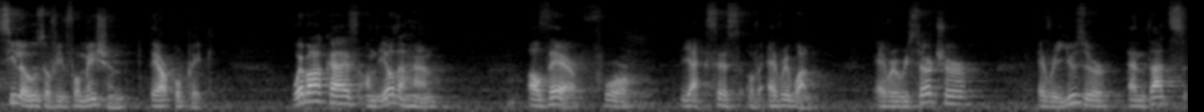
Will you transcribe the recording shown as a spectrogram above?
silos of information. They are opaque. Web archives, on the other hand, are there for the access of everyone, every researcher, every user, and that's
